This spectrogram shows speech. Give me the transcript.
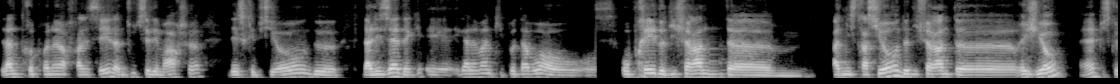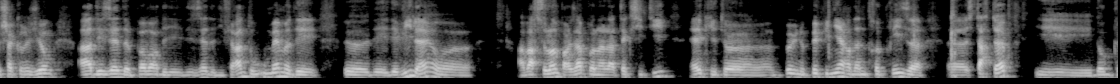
l'entrepreneur français dans toutes ses démarches description, de, dans les aides également qu'il peut avoir auprès de différentes euh, administrations, de différentes euh, régions, hein, puisque chaque région a des aides, peut avoir des, aides différentes, ou, même des, euh, des, villes. Hein, à Barcelone, par exemple, on a la Tech City, hein, qui est un, peu une pépinière d'entreprises start-up. Et donc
